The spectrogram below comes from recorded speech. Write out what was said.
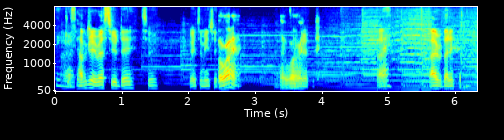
Thank All you. right, So have a great rest of your day, sir. Great to meet you. All right. No Take worries. care. Bye. Bye, everybody.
